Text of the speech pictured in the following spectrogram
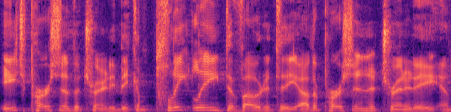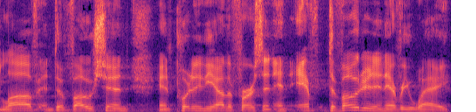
each person of the Trinity be completely devoted to the other person in the Trinity in love and devotion and putting the other person and ev- devoted in every way.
